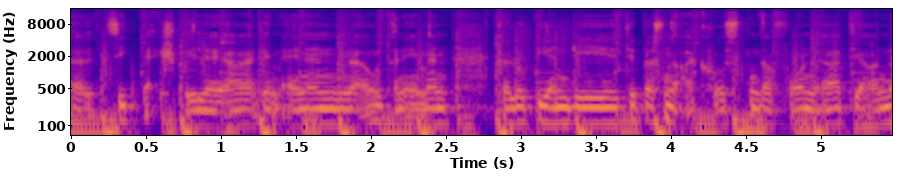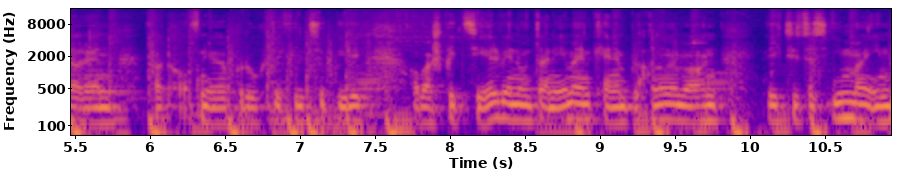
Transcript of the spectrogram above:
Äh, zig Beispiele. Ja. Dem einen äh, Unternehmen galoppieren die, die Personalkosten davon, ja. die anderen verkaufen ihre Produkte viel zu billig. Aber speziell, wenn Unternehmen keine Planungen machen, wirkt sich das immer in,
